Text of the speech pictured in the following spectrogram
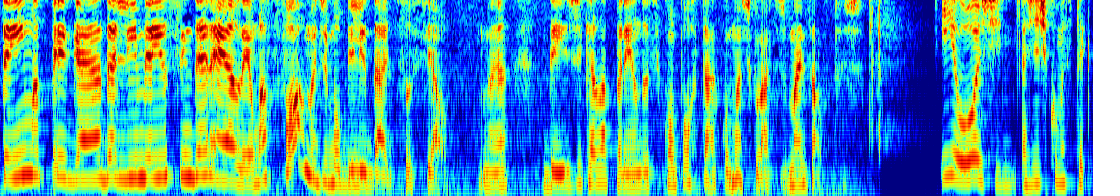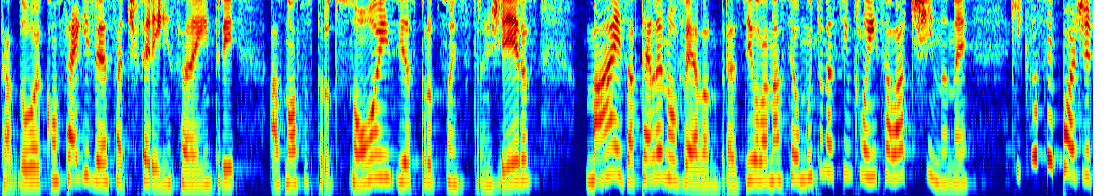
tem uma pegada ali meio Cinderela, é uma forma de mobilidade social, né? Desde que ela aprenda a se comportar como as classes mais altas. E hoje, a gente como espectador consegue ver essa diferença entre as nossas produções e as produções estrangeiras, mas a telenovela no Brasil, ela nasceu muito nessa influência latina, né? O que, que você pode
